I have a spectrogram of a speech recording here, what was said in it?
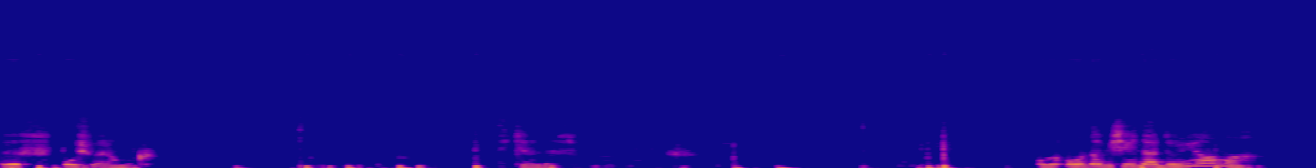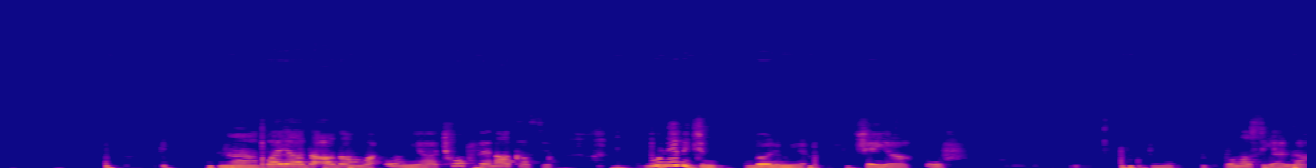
Öf boş ver amık. Sikerler. Or orada bir şeyler dönüyor ama. Ha, bayağı da adam var. Oğlum ya çok fena kasıyor. Bu ne biçim bölüm ya? Şey ya. Of. Bu, nasıl yer la?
